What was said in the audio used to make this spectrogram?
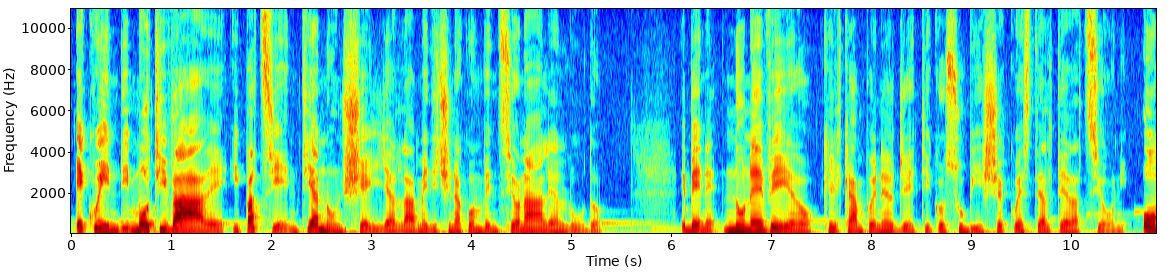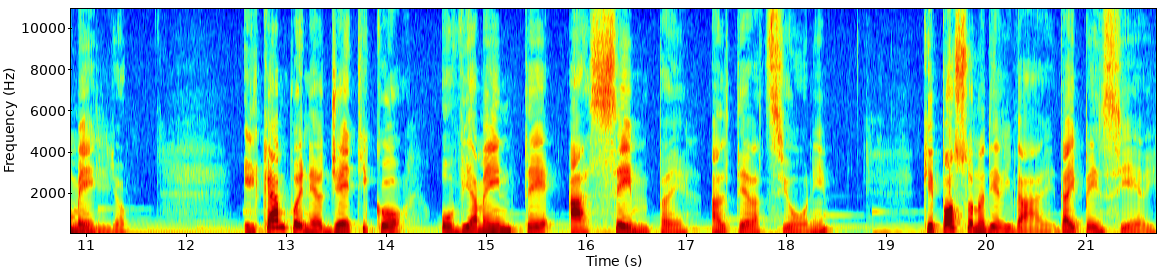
e quindi motivare i pazienti a non scegliere la medicina convenzionale all'udo. Ebbene, non è vero che il campo energetico subisce queste alterazioni, o meglio, il campo energetico ovviamente ha sempre alterazioni che possono derivare dai pensieri,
